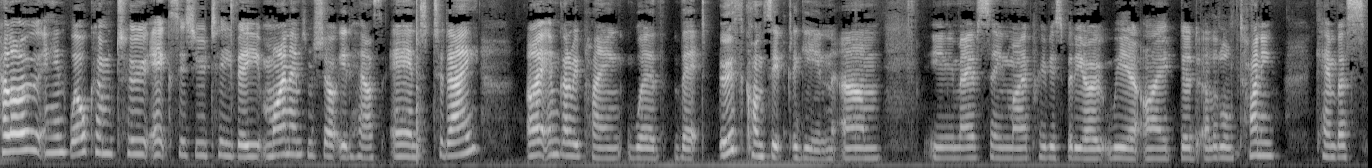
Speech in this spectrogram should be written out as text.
Hello and welcome to Access You TV. My name's Michelle Edhouse and today I am going to be playing with that earth concept again. Um, you may have seen my previous video where I did a little tiny canvas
